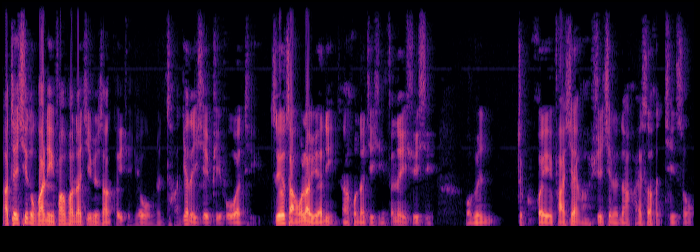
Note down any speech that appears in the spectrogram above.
那这七种管理方法呢，基本上可以解决我们常见的一些皮肤问题。只有掌握了原理，然后呢进行分类学习，我们就会发现啊，学起来呢还是很轻松，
